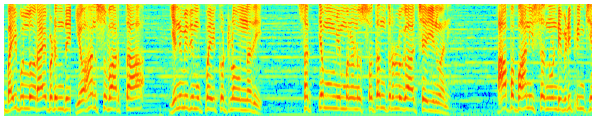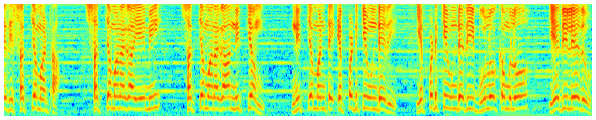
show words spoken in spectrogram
బైబిల్లో రాయబడింది యోహాన్సు వార్త ఎనిమిది ముప్పై ఒకటిలో ఉన్నది సత్యం మిమ్మలను స్వతంత్రులుగా చేయును అని. పాప బానిస నుండి విడిపించేది సత్యమట. అనగా ఏమి? సత్యం అనగా నిత్యం. నిత్యం అంటే ఎప్పటికీ ఉండేది. ఎప్పటికీ ఉండేది భూలోకములో ఏది లేదు.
